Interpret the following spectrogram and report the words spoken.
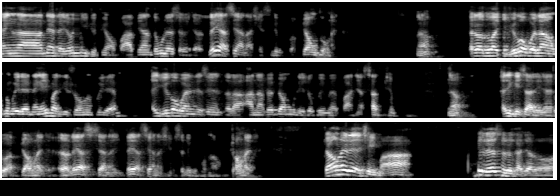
နိုင်ငံနဲ့လက်ရောညီတွေပြောင်းဘာပြန်သုံးလဲဆိုတော့လက်ရဆရာနာရှင်စနစ်ကိုပြောင်းသုံးလိုက်တယ်။နော်အဲ့တော့သူကရွေးကောက်ပွဲလမ်းအောင်ဖွင့်ပေးတယ်နိုင်ငံရေးပါတီဆုံးဖွင့်ပေးတယ်။ အဲ့ရွေးကောက်ပွဲနဲ့ဆိုရင်ဒါအာဏာလွှဲပြောင်းမှုတွေလုပ်ပေးမယ်ပါညာစသဖြင့်နော်အဲ့ဒီကိစ္စတွေနဲ့သူကပြောင်းလိုက်တယ်အဲ့တော့လက်ရဆရာနာလက်ရဆရာနာရှင်စနစ်ကိုပုံတော့ပြောင်းလိုက်တယ်ပြောင်းလိုက်တဲ့အချိန်မှာဖြစ်လဲဆိုတဲ့ခါကျတော့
